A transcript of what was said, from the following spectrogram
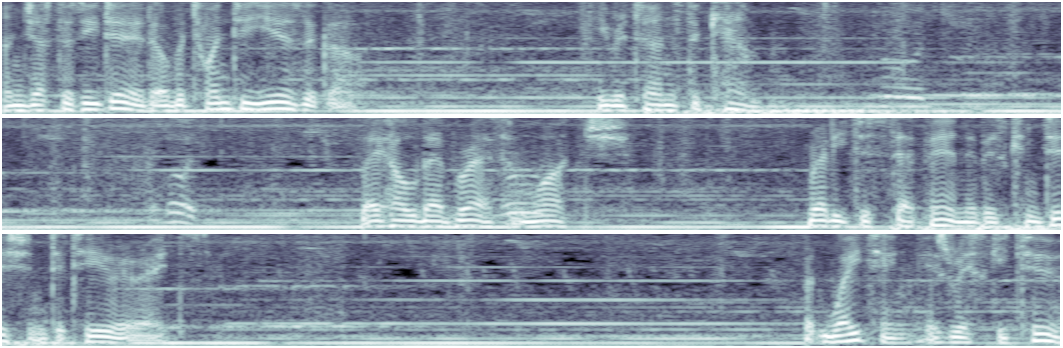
And just as he did over 20 years ago, he returns to camp. They hold their breath and watch, ready to step in if his condition deteriorates. But waiting is risky too.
